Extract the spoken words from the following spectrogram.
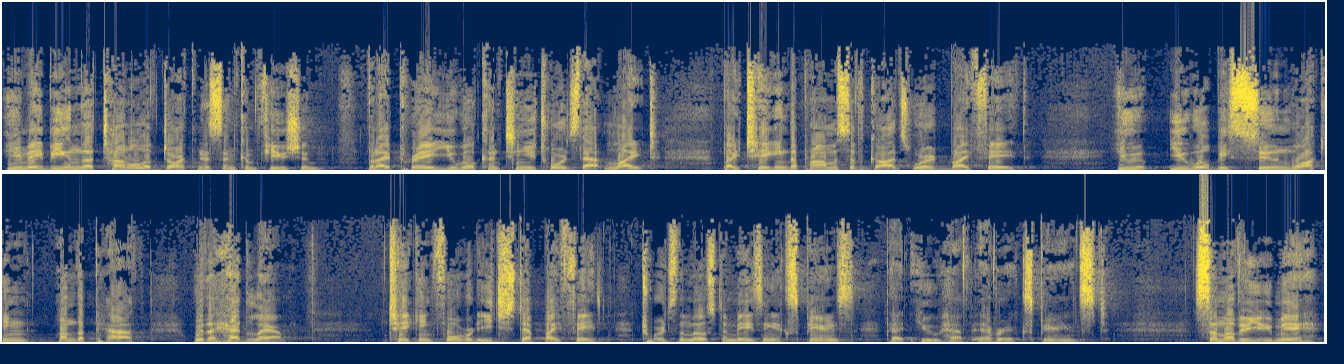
You may be in the tunnel of darkness and confusion, but I pray you will continue towards that light by taking the promise of God's word by faith. You, you will be soon walking on the path with a headlamp taking forward each step by faith towards the most amazing experience that you have ever experienced. Some of you may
